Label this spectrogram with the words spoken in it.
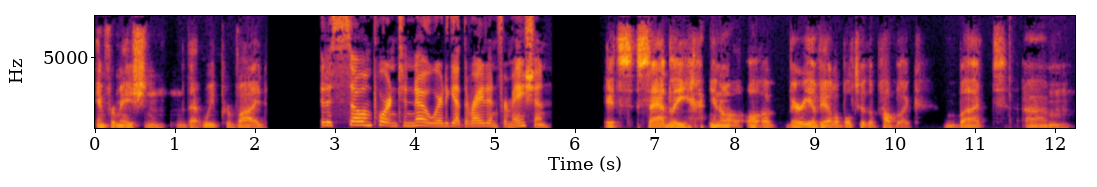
information that we provide. It is so important to know where to get the right information. It's sadly, you know, very available to the public, but um,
